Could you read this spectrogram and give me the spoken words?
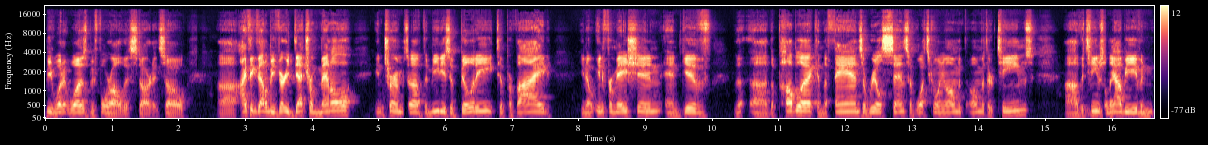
be what it was before all this started. So uh, I think that'll be very detrimental in terms of the media's ability to provide, you know, information and give the uh, the public and the fans a real sense of what's going on with on with their teams. Uh, the teams will now be even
